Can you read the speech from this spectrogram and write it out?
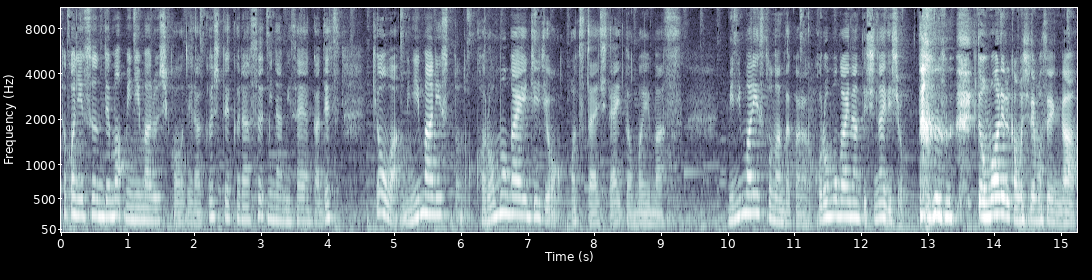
どこに住んでもミニマル思考で楽して暮らす南さやかです。今日はミニマリストの衣替え事情をお伝えしたいと思います。ミニマリストなんだから衣替えなんてしないでしょ。って思われるかもしれませんが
